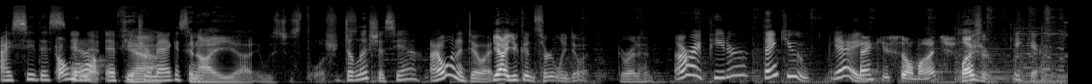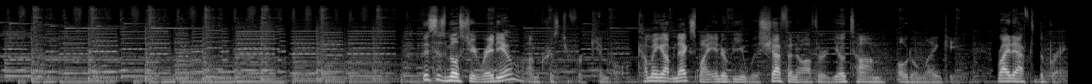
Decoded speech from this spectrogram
I see this Oh, in yeah. the in Future yeah, Magazine. and I uh, it was just delicious. Delicious, yeah. I want to do it. Yeah, you can certainly do it. Go right ahead. All right, Peter. Thank you. Yay. Thank you so much. Pleasure. Take care. This is Milk Street Radio. I'm Christopher Kimball. Coming up next, my interview with chef and author Yotam Ottolenghi, right after the break.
